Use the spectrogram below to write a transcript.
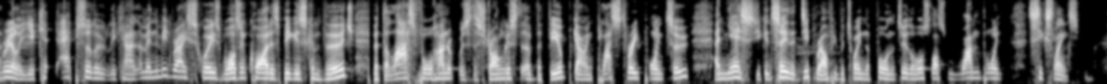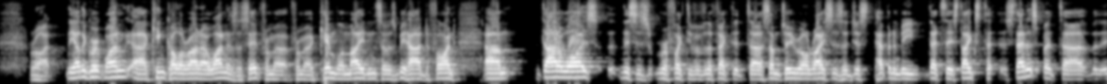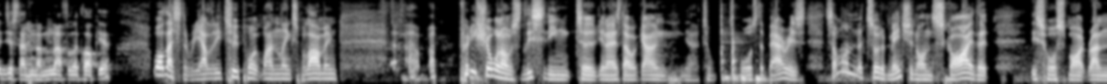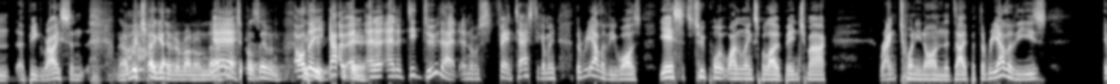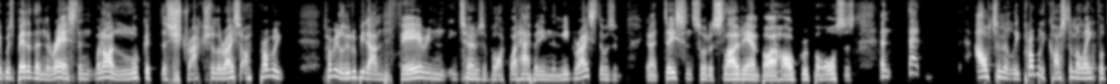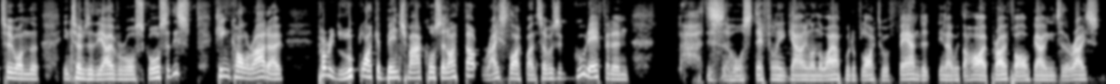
really, you can, absolutely can't. I mean, the mid-race squeeze wasn't quite as big as Converge, but the last 400 was the strongest of the field, going plus 3.2. And yes, you can see the dip, Ralphie, between the four and the two. The horse lost 1.6 lengths. Right. The other group one, uh, King Colorado one, as I said, from a from a Kembla maiden, so it was a bit hard to find. Um, data wise, this is reflective of the fact that uh, some two year old races are just happen to be that's their stakes t- status, but uh, they just haven't done enough on the clock yet. Well, that's the reality. 2.1 lengths below. I mean, uh, I'm pretty sure when I was listening to, you know, as they were going, you know, to, towards the barriers, someone had sort of mentioned on Sky that this horse might run a big race. And uh, Richo gave it a run on uh, Yeah. Channel 7. Oh, there you go, and Yeah. and it, and it did do that, and it was fantastic. I mean, the reality was, yes, it's two point one lengths below benchmark, ranked twenty nine in the day, but the reality is, it was better than the rest. And when I look at the structure of the race, I probably it's probably a little bit unfair in, in terms of like what happened in the mid race. There was a you know decent sort of slowdown by a whole group of horses, and that ultimately probably cost them a length or two on the in terms of the overall score. So this King Colorado probably looked like a benchmark horse, and I felt race like one. So it was a good effort, and ah, this is a horse definitely going on the way up. Would have liked to have found it, you know, with a higher profile going into the race.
